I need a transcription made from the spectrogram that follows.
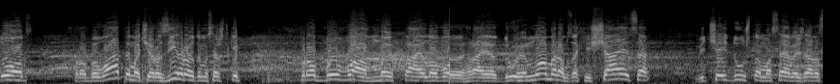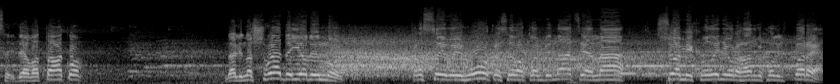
до пробиватиме чи розігруватиме. Все ж таки пробивав Михайло. Грає другим номером, захищається. Відчайдушно Масевич зараз йде в атаку. Далі на Шведа є 1-0. Красивий гол, красива комбінація. На сьомій хвилині ураган виходить вперед.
